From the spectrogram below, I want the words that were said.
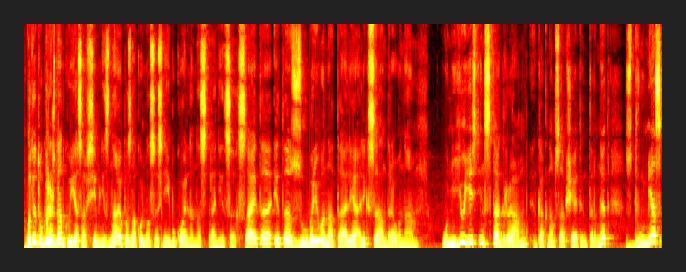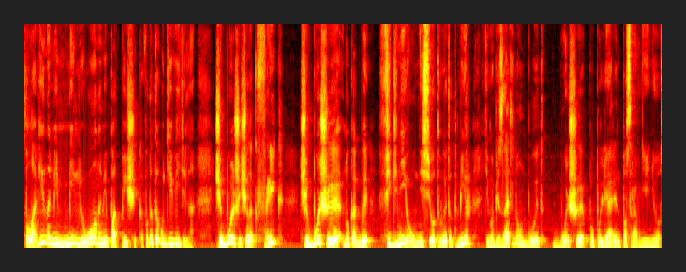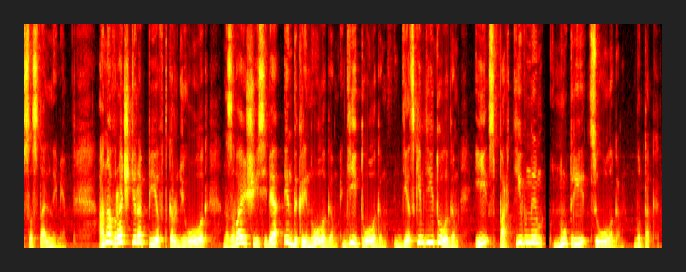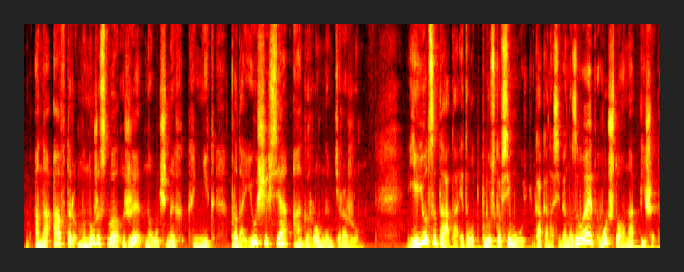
Вот эту гражданку я совсем не знаю, познакомился с ней буквально на страницах сайта. Это Зубарева Наталья Александровна. У нее есть Инстаграм, как нам сообщает интернет, с двумя с половиной миллионами подписчиков. Вот это удивительно. Чем больше человек фрик, чем больше, ну как бы, фигни он несет в этот мир, тем обязательно он будет больше популярен по сравнению с остальными. Она врач-терапевт, кардиолог, называющий себя эндокринологом, диетологом, детским диетологом и спортивным нутрициологом. Вот так. Она автор множества лженаучных книг, продающихся огромным тиражом. Ее цитата, это вот плюс ко всему, как она себя называет, вот что она пишет.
